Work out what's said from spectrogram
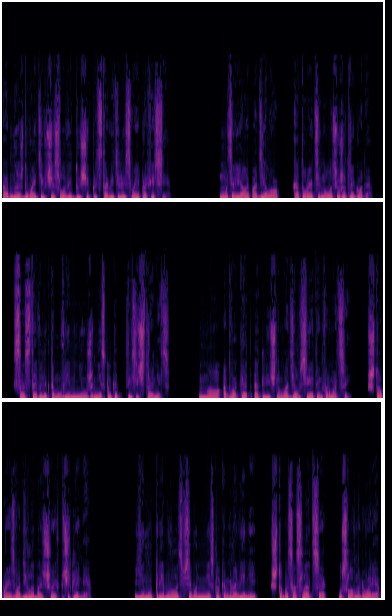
однажды войти в число ведущих представителей своей профессии. Материалы по делу, которое тянулось уже три года, составили к тому времени уже несколько тысяч страниц, но адвокат отлично владел всей этой информацией, что производило большое впечатление. Ему требовалось всего несколько мгновений, чтобы сослаться, условно говоря,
